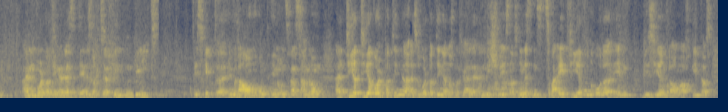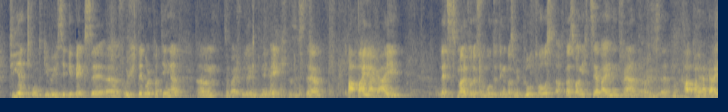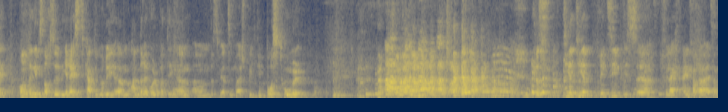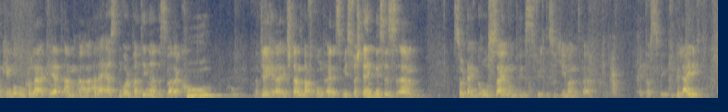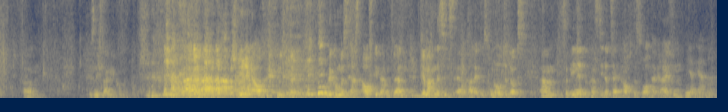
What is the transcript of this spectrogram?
einen Wolperdinger, den es noch zu erfinden gilt. Es gibt äh, im Raum und in unserer Sammlung äh, Tier-Tier-Wolperdinger, also Wolperdinger nochmal für alle ein Mischwesen aus mindestens zwei Tieren oder eben, wie es hier im Raum auch gibt, aus Tier- und Gemüse, Gewächse, äh, Früchte Wolperdinger. Ähm, zum Beispiel da hinten im Eck, das ist der Papayagai. Letztes Mal wurde vermutet irgendwas mit Blutwurst, auch das war nicht sehr weit entfernt, aber das ist der Papayagai. Und dann gibt es noch so die Restkategorie ähm, andere Wolpertinger, ähm, das wäre zum Beispiel die Posthummel. Das Tier-Tier-Prinzip ist äh, vielleicht einfacher als am Kängurukula erklärt am äh, allerersten Wolpertinger, das war der Kuhu. Natürlich äh, entstanden aufgrund eines Missverständnisses. Es sollte ein Gruß sein und es fühlte sich jemand äh, etwas irgendwie beleidigt. Ähm, ist nicht angekommen. Schwierig auch. Das Publikum muss erst aufgewärmt werden. Wir machen das jetzt äh, gerade etwas unorthodox. Ähm, Sabine, du kannst jederzeit auch das Wort ergreifen. Ja, gerne.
